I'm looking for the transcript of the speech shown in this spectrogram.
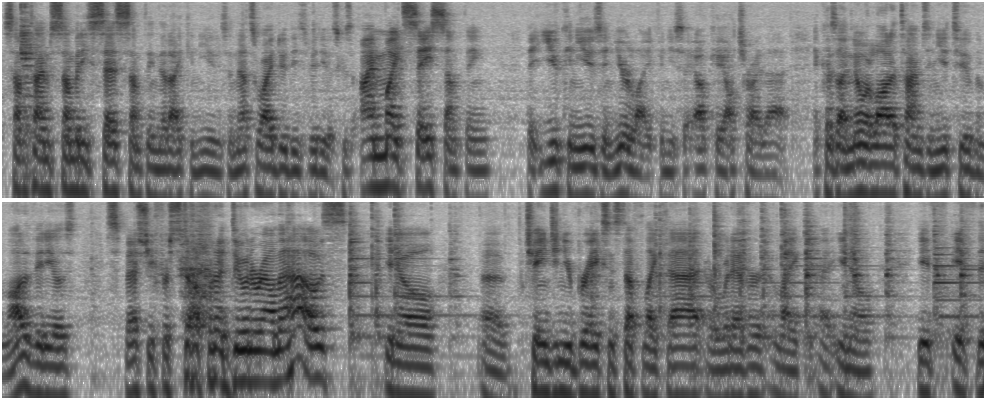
sometimes somebody says something that I can use, and that's why I do these videos because I might say something that you can use in your life, and you say, okay, I'll try that. Because I know a lot of times in YouTube and a lot of videos, especially for stuff when I'm doing around the house, you know, uh, changing your brakes and stuff like that, or whatever, like, uh, you know, if if the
